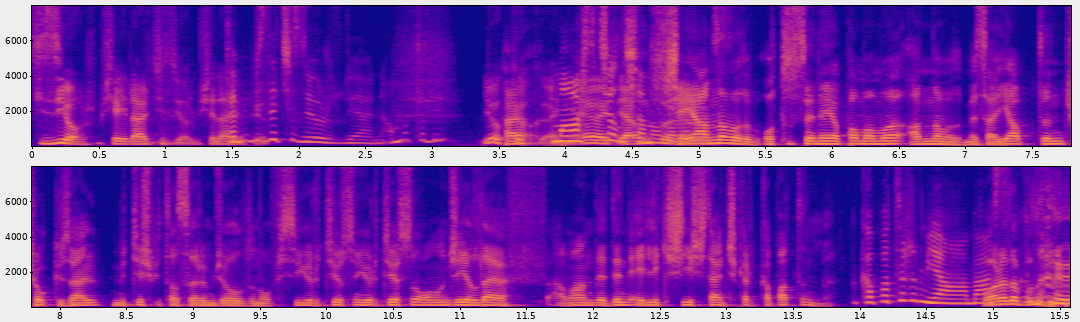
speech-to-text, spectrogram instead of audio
Çiziyor, bir şeyler çiziyor, bir şeyler tabii yapıyor. biz de çiziyoruz yani. Ama tabii Yok Hayır, yok. maaşlı evet, çalışan yani olarak. Şeyi anlamadım. 30 sene yapamamı anlamadım. Mesela yaptın çok güzel, müthiş bir tasarımcı oldun. Ofisi yürütüyorsun, yürütüyorsun. 10. yılda "Öf, aman dedin 50 kişi işten çıkarıp kapattın mı? kapatırım ya. Ben Bu arada bunu şimdi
